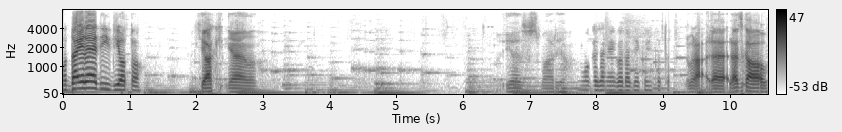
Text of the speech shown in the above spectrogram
No daj ready, idioto. Jak, nie no. Jezus Maria. Mogę za niego dać jakoś gotowe. Dobra, le, let's go.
